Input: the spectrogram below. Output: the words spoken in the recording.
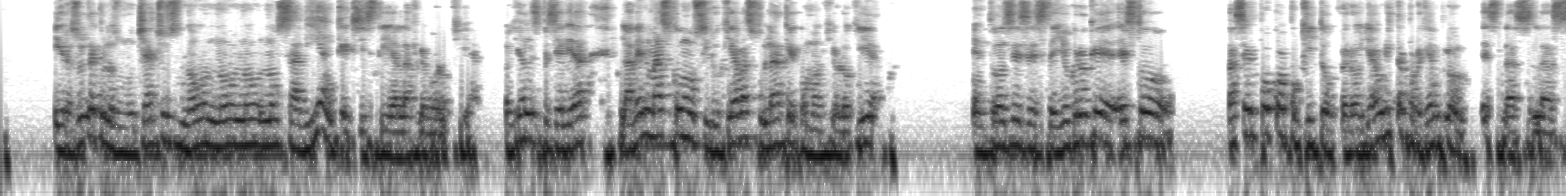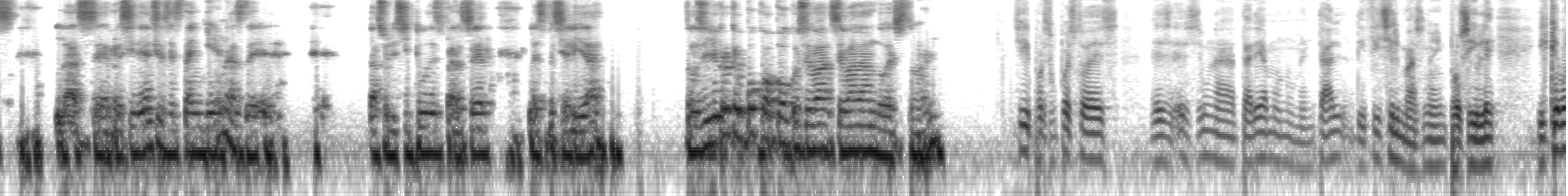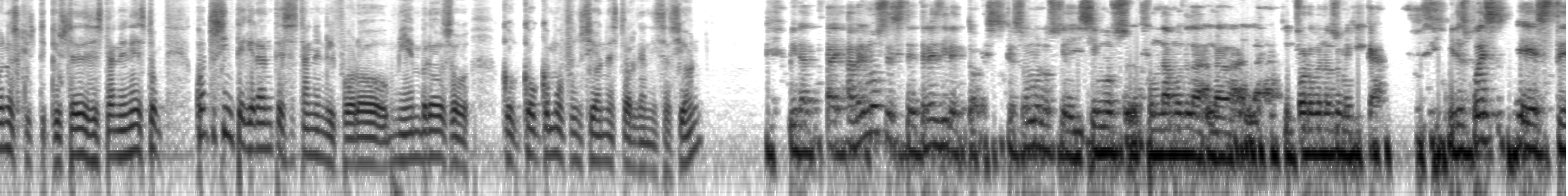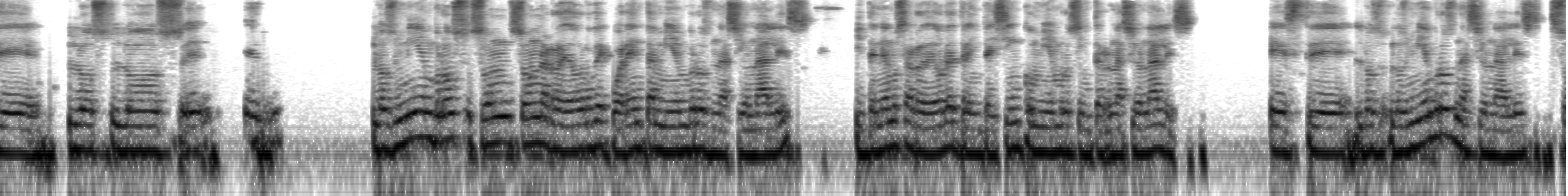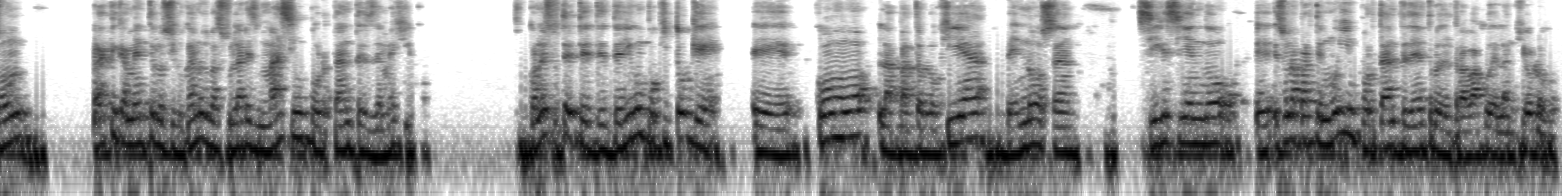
y resulta que los muchachos no, no, no, no sabían que existía la flebología. La especialidad la ven más como cirugía vascular que como angiología. Entonces, este, yo creo que esto va a ser poco a poquito, pero ya ahorita, por ejemplo, es, las, las, las eh, residencias están llenas de, las solicitudes para hacer la especialidad. Entonces, yo creo que poco a poco se va, se va dando esto. ¿eh? Sí, por supuesto, es, es, una tarea monumental, difícil, más no imposible. Y qué bueno es que, que, ustedes están en esto. ¿Cuántos integrantes están en el foro, miembros o cómo funciona esta organización? Mira, habemos este, tres directores, que somos los que hicimos, fundamos la, el Foro Venoso Mexicano. Y después, este, los, los, eh, los miembros son, son alrededor de 40 miembros nacionales y tenemos alrededor de 35 miembros internacionales. Este, los, los miembros nacionales son prácticamente los cirujanos vasculares más importantes de México con esto te, digo un poquito que eh, cómo la patología venosa sigue siendo, eh, es una parte muy importante dentro del trabajo del angiólogo.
